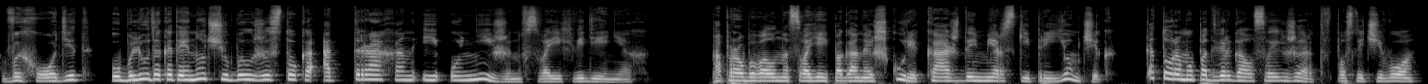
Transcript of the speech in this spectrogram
Выходит, ублюдок этой ночью был жестоко отtraхан и унижен в своих видениях. Попробовал на своей поганой шкуре каждый мерзкий приемчик, которому подвергал своих жертв, после чего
